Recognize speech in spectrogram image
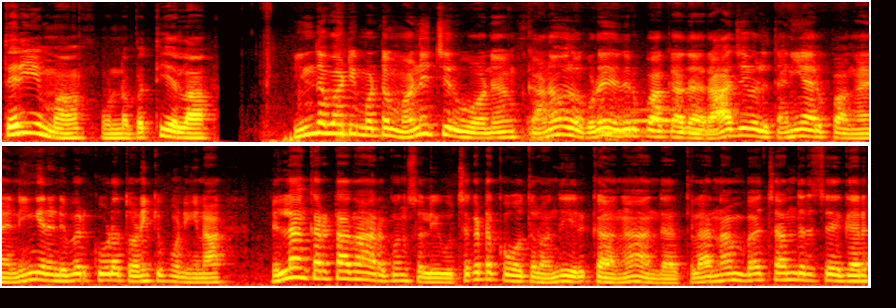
தெரியுமா உன்னை பற்றி எல்லாம் இந்த வாட்டி மட்டும் மன்னிச்சிருவோன்னு கணவரை கூட எதிர்பார்க்காத ராஜவேலு தனியாக இருப்பாங்க. நீங்கள் ரெண்டு பேர் கூட துணைக்கு போனீங்கன்னா எல்லாம் கரெக்டாக தான் இருக்கும்னு சொல்லி உச்சக்கட்ட கோவத்தில் வந்து இருக்காங்க. அந்த இடத்துல நம்ம சந்திரசேகர்.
